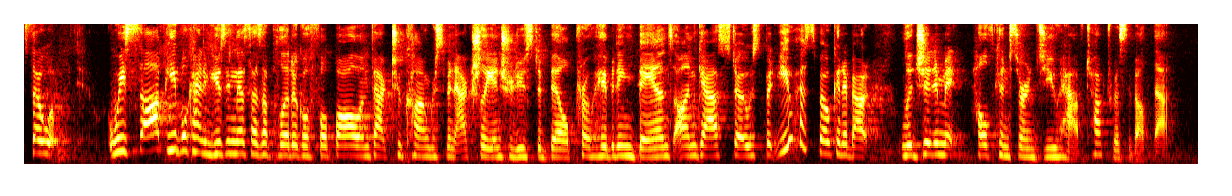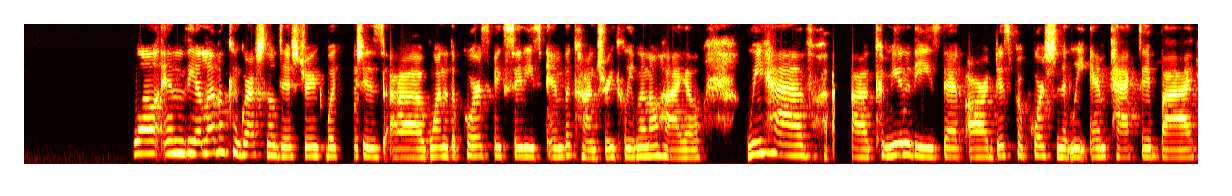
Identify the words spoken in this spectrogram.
So we saw people kind of using this as a political football. In fact, two congressmen actually introduced a bill prohibiting bans on gas stoves. But you have spoken about legitimate health concerns you have. Talk to us about that. Well, in the 11th congressional district, which is uh, one of the poorest big cities in the country, Cleveland, Ohio, we have uh, communities that are disproportionately impacted by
